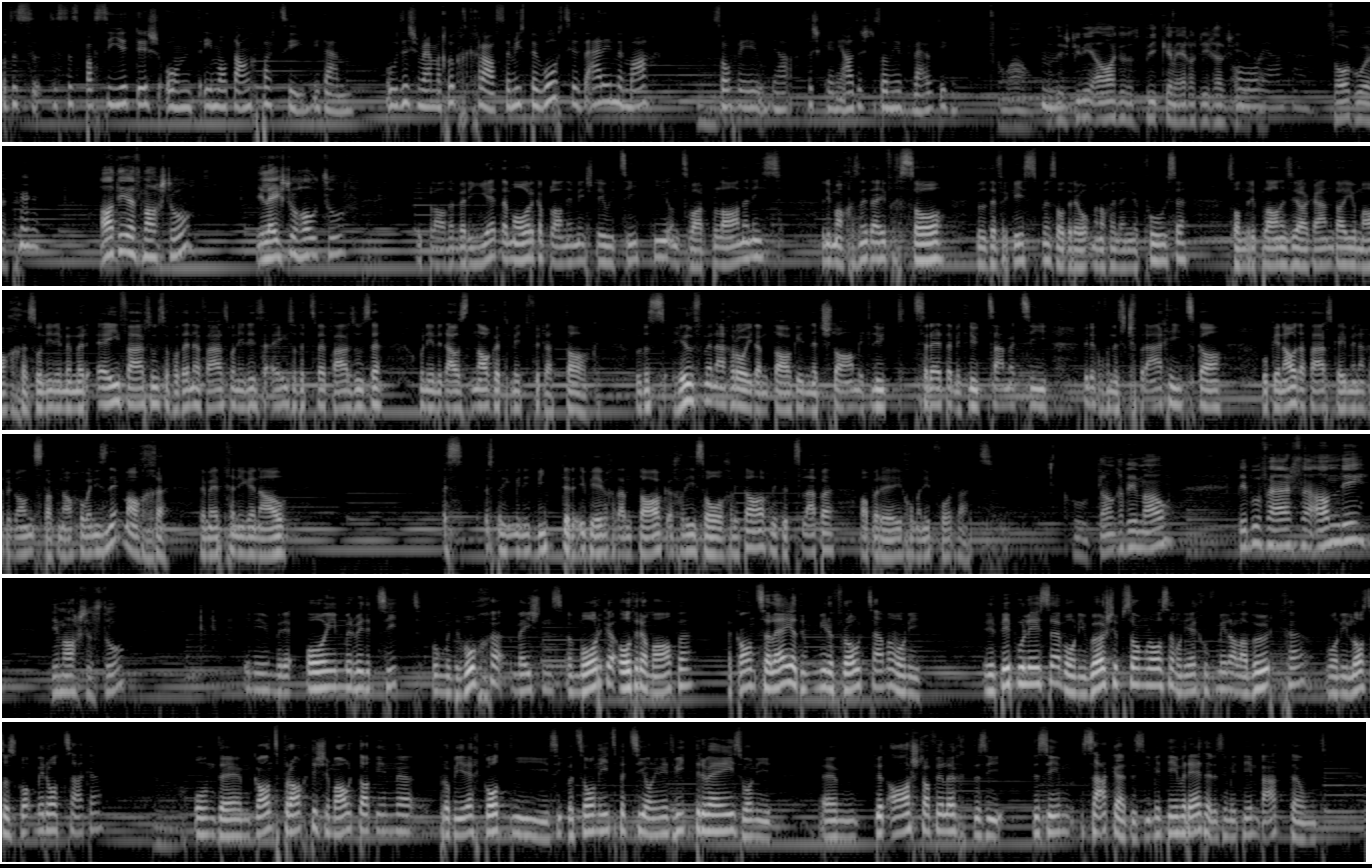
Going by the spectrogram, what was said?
und dass, dass das passiert ist und ihm auch dankbar zu sein in dem. Und das ist nämlich wirklich krass. Wenn wir uns bewusst sind, was er immer macht, so viel, ja, das ist genial, das ist so mich überwältigt. Wow, das ist deine Art, das bringt mehr dich als Oh ja, gerne. So gut. Adi, was machst du? Wie legst du Holz auf? Ich plane mir jeden Morgen plane ich mir stille Zeit ein, und zwar planen es. Weil ich mache es nicht einfach so, weil dann vergisst man es oder dann will man noch ein bisschen länger pausen, sondern ich plane es in der Agenda ein und mache es. Und ich nehme mir einen Vers raus, von diesen Versen, die ich lese, eins oder zwei Vers raus und nehme das als Nugget mit für diesen Tag. Weil das hilft mir nachher auch, in diesem Tag zu stehen, mit Leuten zu reden, mit Leuten zusammen zu sein, vielleicht auf ein Gespräch einzugehen. Und genau diesen Vers geht mir nachher den ganzen Tag nach. Und wenn ich es nicht mache, dann merke ich genau, es, es bringt mich nicht weiter. Ich bin einfach an diesem Tag ein bisschen, so, ein bisschen da, ein bisschen durchs Leben, aber äh, ich komme nicht vorwärts. Cool, danke vielmals. Bibelverse, Andi, wie machst das du? Ich nehme mir auch immer wieder Zeit, unter der Woche, meistens am Morgen oder am Abend, ganz allein oder mit meiner Frau zusammen, wo ich in der Bibel lese, wo ich Worship-Song höre, wo ich auf mich wirken wo ich höre, was Gott mir auch sagen Und ähm, ganz praktisch im Alltag innen probiere ich Gott in die Situation einzubeziehen, wo ich nicht weiter weiss, wo ich ähm, anstehe vielleicht, dass ich das ihm sage, dass ich mit ihm rede, dass ich mit ihm bete und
